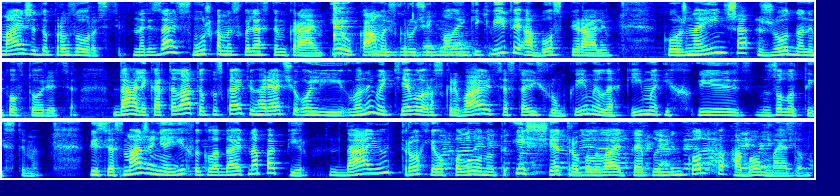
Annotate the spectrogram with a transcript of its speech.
майже до прозорості. Нарізають смужками з хвилястим краєм і руками скручують маленькі квіти або спіралі. Кожна інша жодна не повторюється. Далі картелати опускають у гарячу олію. Вони миттєво розкриваються, стають хрумкими, легкими і, золотистими. Після смаження їх викладають на папір, дають трохи охолонути і щедро поливають теплим вінконто або медом.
